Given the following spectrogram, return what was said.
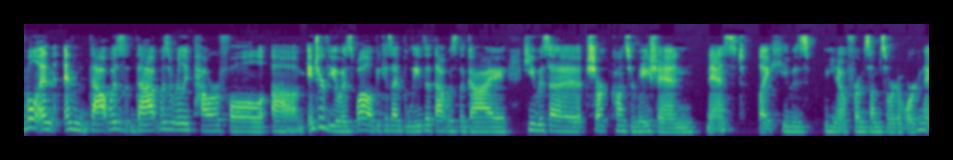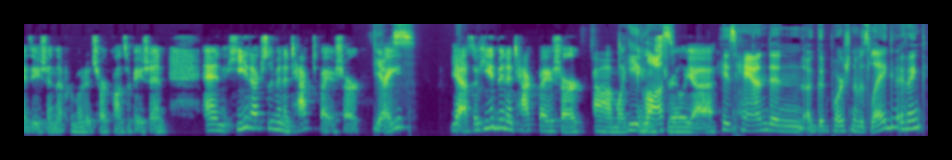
Well and and that was that was a really powerful um, interview as well because I believe that that was the guy he was a shark conservationist like he was you know from some sort of organization that promoted shark conservation and he had actually been attacked by a shark right yes. Yeah, so he had been attacked by a shark, um, like He'd in lost- Australia. His hand and a good portion of his leg, I think.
